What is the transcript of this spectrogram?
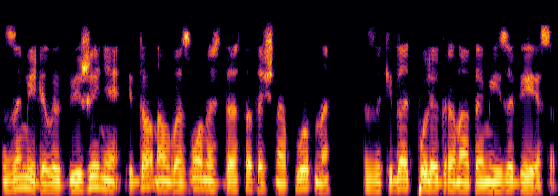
замедлил их движение и дал нам возможность достаточно плотно закидать поле гранатами из АГСов.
